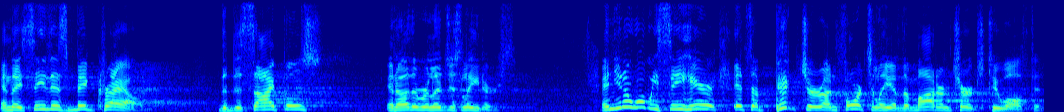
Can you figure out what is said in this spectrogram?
and they see this big crowd the disciples and other religious leaders. And you know what we see here? It's a picture, unfortunately, of the modern church too often.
